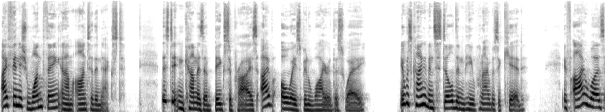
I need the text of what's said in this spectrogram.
I finish one thing and I'm on to the next. This didn't come as a big surprise. I've always been wired this way. It was kind of instilled in me when I was a kid. If I was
